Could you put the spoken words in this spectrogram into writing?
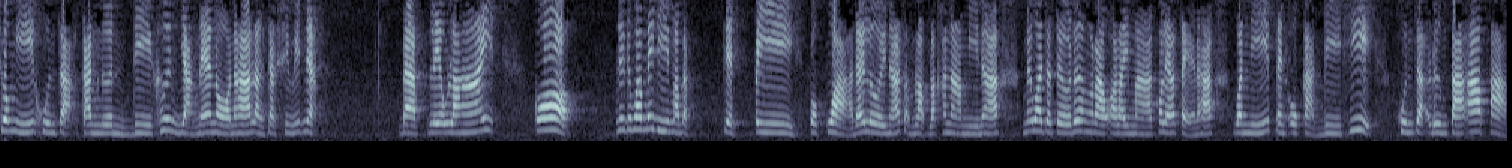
ช่วงนี้คุณจะการเงินดีขึ้นอย่างแน่นอนนะคะ หลังจากชีวิตเนี่ยแบบเลวร้าย ก็เรียกได้ว่าไม่ดีมาแบบ7ปีกว่าๆได้เลยนะสำหรับลัคนามีนะคะไม่ว่าจะเจอเรื่องราวอะไรมาก็แล้วแต่นะคะ วันนี้เป็นโอกาสดีที่คุณจะลืมตาอ้าปาก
